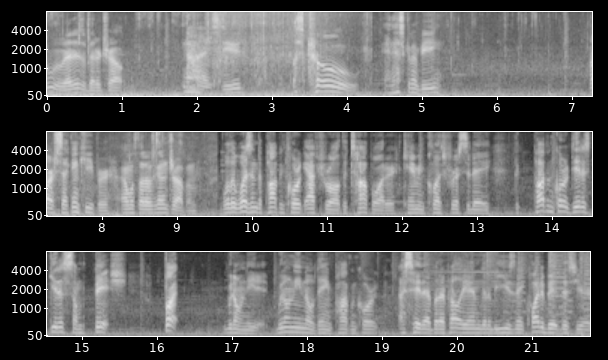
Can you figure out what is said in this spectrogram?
Ooh, that is a better trout. Nice, dude. Let's go. And that's gonna be our second keeper. I almost thought I was gonna drop him. Well, it wasn't the popping cork after all. The top water came in clutch for us today. The popping cork did us get us some fish, but we don't need it. We don't need no dang popping cork. I say that, but I probably am gonna be using it quite a bit this year.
